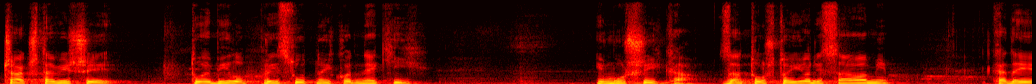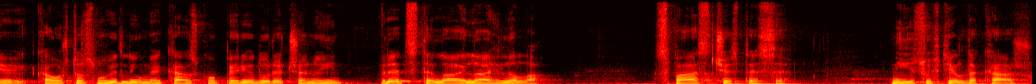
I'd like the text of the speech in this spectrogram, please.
Čak šta više, to je bilo prisutno i kod nekih i mušrika. Zato što i oni sami kada je, kao što smo vidjeli u mekanskom periodu, rečeno im, recite la ilaha illallah, spasit ćete se. Nisu htjeli da kažu.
